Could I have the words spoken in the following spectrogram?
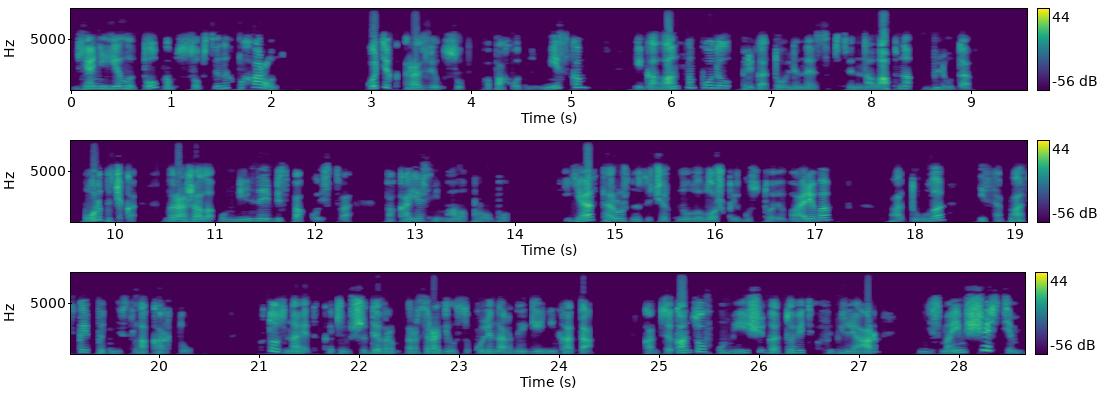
Я не ела толком собственных похорон». Котик разлил суп по походным мискам, и галантно подал приготовленное собственнолапно блюдо. Мордочка выражала умильное беспокойство, пока я снимала пробу. Я осторожно зачерпнула ложкой густое варево, подула и с опаской поднесла ко рту. Кто знает, каким шедевром разродился кулинарный гений кота. В конце концов, умеющий готовить фамильяр не с моим счастьем.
